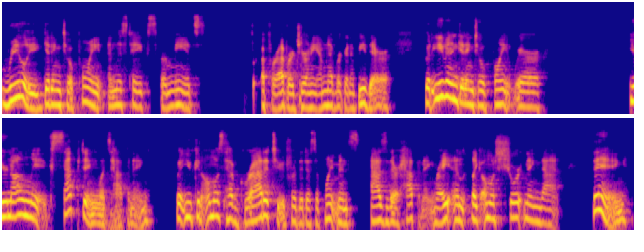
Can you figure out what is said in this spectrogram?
really getting to a point, and this takes for me, it's a forever journey. I'm never going to be there. But even getting to a point where you're not only accepting what's happening, but you can almost have gratitude for the disappointments as they're happening, right? And like almost shortening that thing.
